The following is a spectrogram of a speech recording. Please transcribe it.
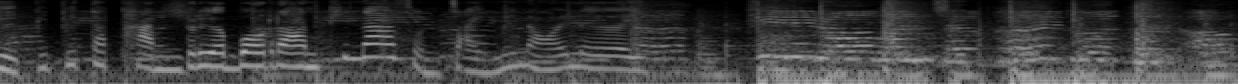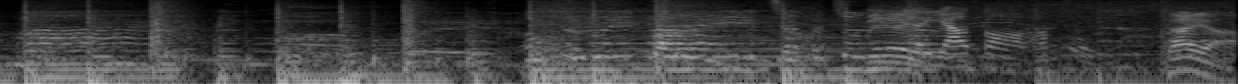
มีพิพิธภัณฑ์เรือโบราณที่น่าสนใจไม่น้อยเลยที่รอวันจะเผยตัวตนออกมาอุตลุยไปจะประจุนี่เลยยาวต่อครับผมใช่เหรอ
